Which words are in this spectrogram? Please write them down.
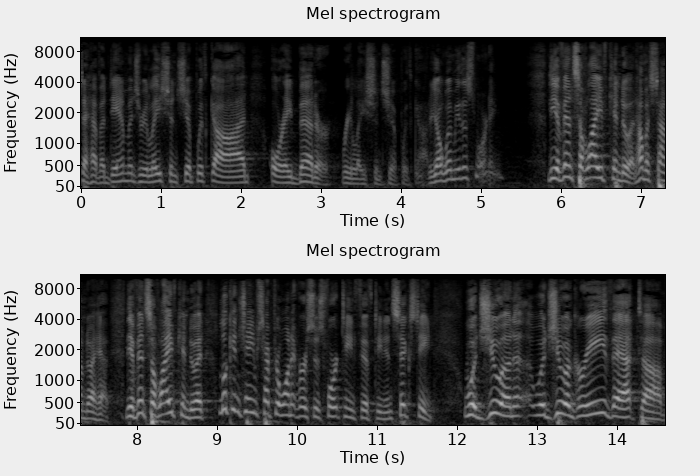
to have a damaged relationship with God or a better relationship with God. Are y'all with me this morning? The events of life can do it. How much time do I have? The events of life can do it. Look in James chapter 1 at verses 14, 15, and 16. Would you, uh, would you agree that um,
